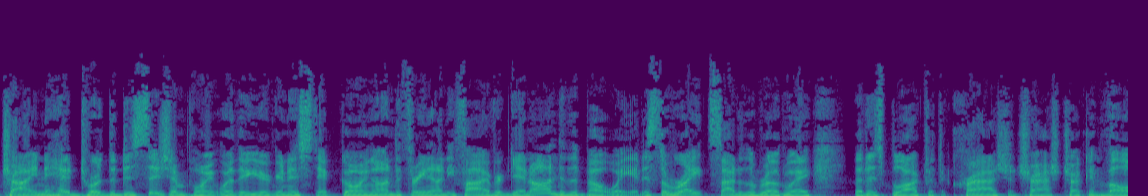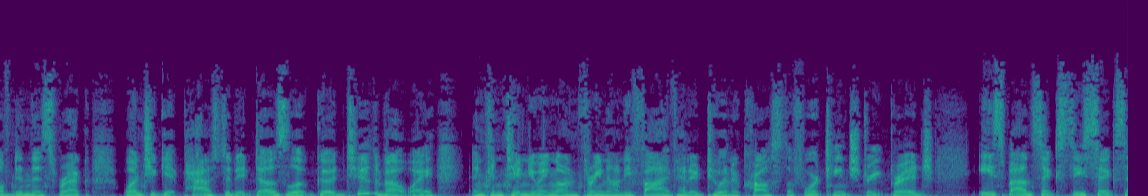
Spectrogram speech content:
trying to head toward the decision point whether you're going to stick going on to 395 or get onto the Beltway. It is the right side of the roadway that is blocked with a crash, a trash truck involved in this wreck. Once you get past it, it does look good to the Beltway and continuing on 395 headed to and across the 14th Street Bridge. Eastbound 66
